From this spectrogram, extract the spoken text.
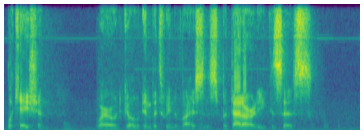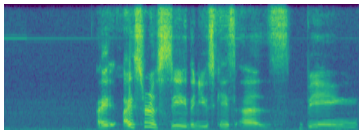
application where it would go in between devices, but that already exists. I I sort of see the use case as being,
